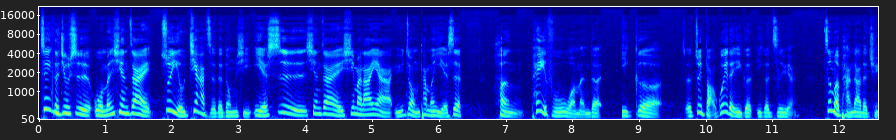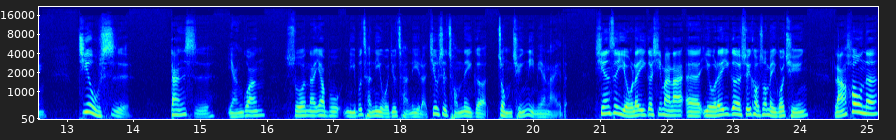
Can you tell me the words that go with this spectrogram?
这个就是我们现在最有价值的东西，也是现在喜马拉雅于总他们也是很佩服我们的一个呃最宝贵的一个一个资源。这么庞大的群，就是当时阳光说呢，要不你不成立我就成立了，就是从那个种群里面来的。先是有了一个喜马拉呃有了一个随口说美国群，然后呢。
